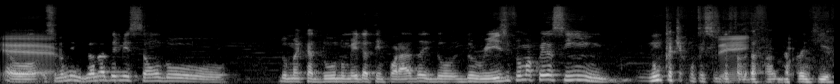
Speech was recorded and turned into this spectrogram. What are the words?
É, se não me engano, a demissão do, do McAdoo no meio da temporada e do, do Reese foi uma coisa assim, nunca tinha acontecido na Sim. história da, da franquia.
